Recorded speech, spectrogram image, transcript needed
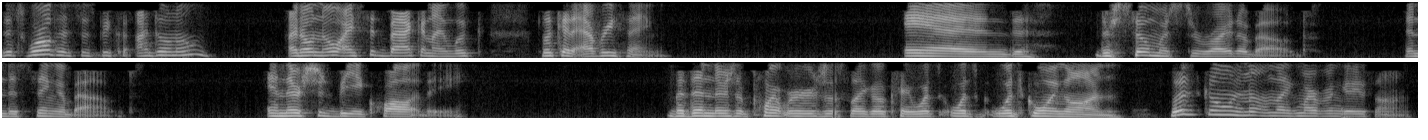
this world has just become I don't know. I don't know. I sit back and I look look at everything. And there's so much to write about and to sing about and there should be equality. But then there's a point where you're just like, okay, what's what's what's going on? What's going on? Like Marvin Gaye song.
